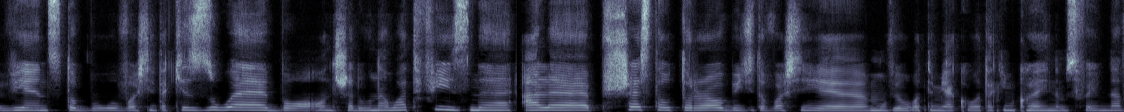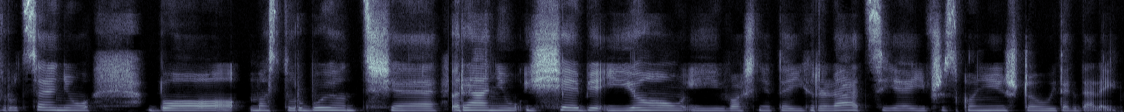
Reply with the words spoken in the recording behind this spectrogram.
więc to było właśnie takie złe, bo on szedł na łatwiznę, ale przestał to robić, to właśnie mówił o tym jako o takim kolejnym swoim nawróceniu, bo masturbując się ranił i siebie, i ją, i właśnie te ich relacje, i wszystko niszczył i tak dalej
